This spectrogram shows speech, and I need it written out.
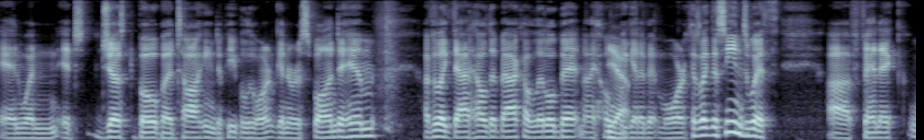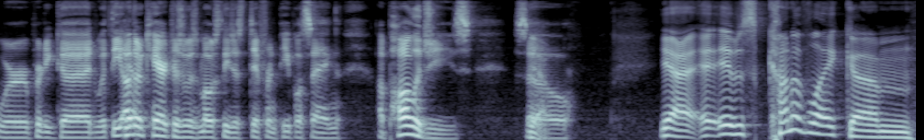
and when it's just Boba talking to people who aren't going to respond to him, I feel like that held it back a little bit, and I hope Yeah. we get a bit more because like the scenes with uh, Fennec were pretty good. With the Yeah. other characters, it was mostly just different people saying apologies. So Yeah, it, it was kind of like um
